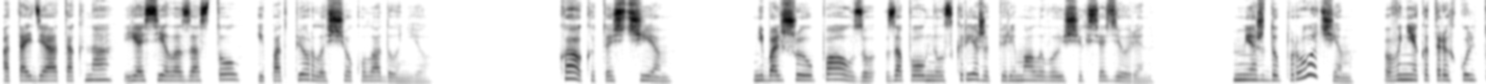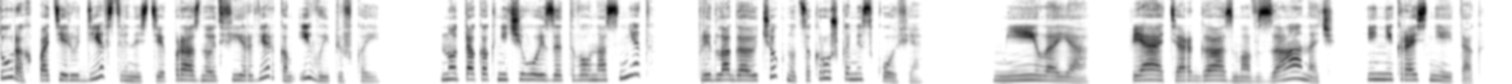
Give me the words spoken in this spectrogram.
Отойдя от окна, я села за стол и подперла щеку ладонью. «Как это с чем?» Небольшую паузу заполнил скрежет перемалывающихся зерен. Между прочим, в некоторых культурах потерю девственности празднуют фейерверком и выпивкой. Но так как ничего из этого у нас нет, предлагаю чокнуться кружками с кофе. Милая, пять оргазмов за ночь и не красней так.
